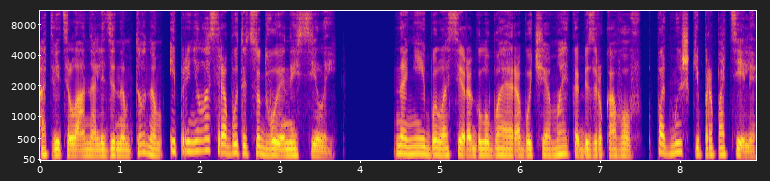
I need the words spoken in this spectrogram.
Ответила она ледяным тоном и принялась работать с удвоенной силой. На ней была серо-голубая рабочая майка без рукавов, подмышки пропотели.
